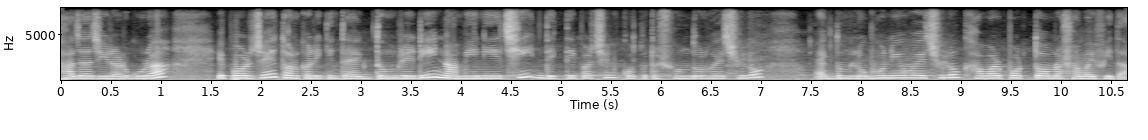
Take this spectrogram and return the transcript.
ভাজা জিরার গুঁড়া। এ পর্যায়ে তরকারি কিন্তু একদম রেডি নামিয়ে নিয়েছি। দেখতেই পাচ্ছেন কতটা সুন্দর হয়েছিল, একদম লোভনীয় হয়েছিল। খাওয়ার পর তো আমরা সবাই ফিদা।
